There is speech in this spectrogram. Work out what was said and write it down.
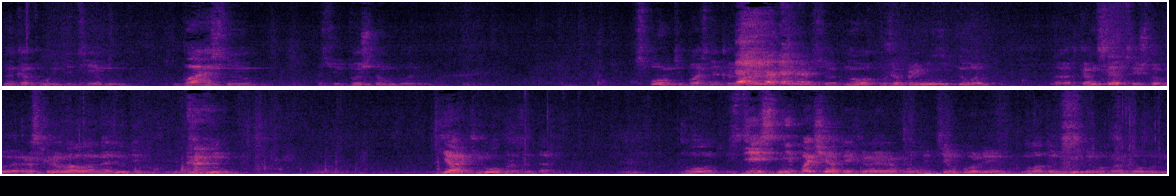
на какую-то тему, басню, о чем точно мы говорим. Вспомните басня Крылова, все, но уже применительно вот концепции, чтобы раскрывала она людям яркие образы, да. Вот. Здесь непочатый край работы, тем более молодым людям, образованным.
